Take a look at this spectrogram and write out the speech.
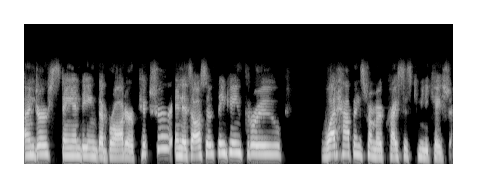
understanding the broader picture and it's also thinking through what happens from a crisis communication.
